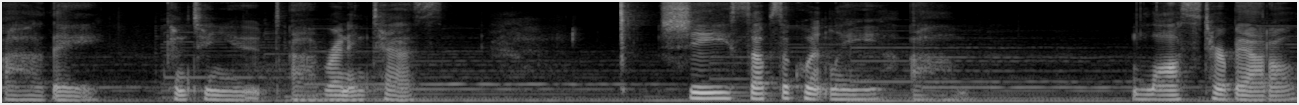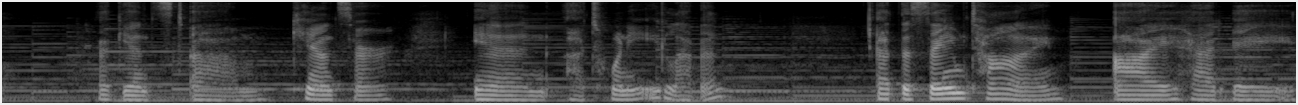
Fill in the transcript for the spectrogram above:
uh, they continued uh, running tests. She subsequently um, lost her battle against um, cancer in uh, 2011. At the same time, I had a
